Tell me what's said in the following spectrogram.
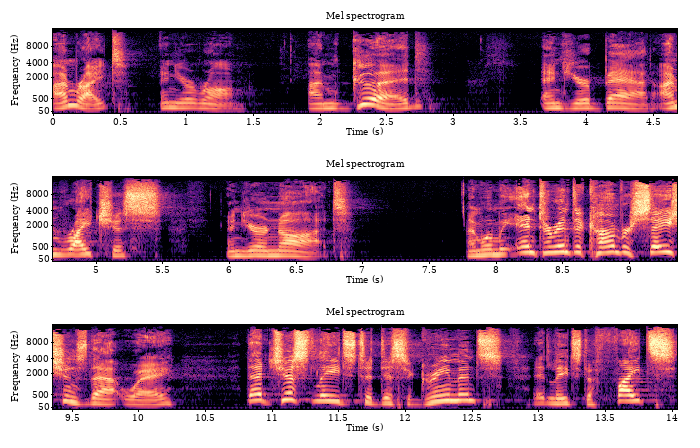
I'm right and you're wrong. I'm good and you're bad. I'm righteous and you're not. And when we enter into conversations that way, that just leads to disagreements, it leads to fights,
